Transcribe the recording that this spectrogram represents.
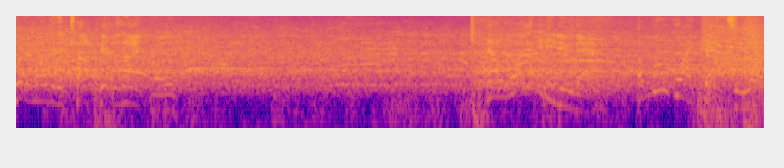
put him over the top here tonight, Cole. Now, why did he do that? A move like that's low.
